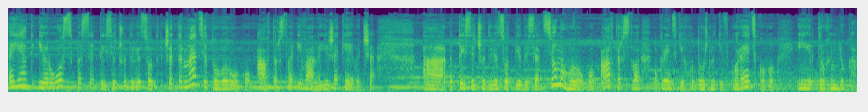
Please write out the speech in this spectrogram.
як і розписи 1914 року авторства Івана Їжакевича, а 1957 року авторства українських художників Корецького і Трохимлюка.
